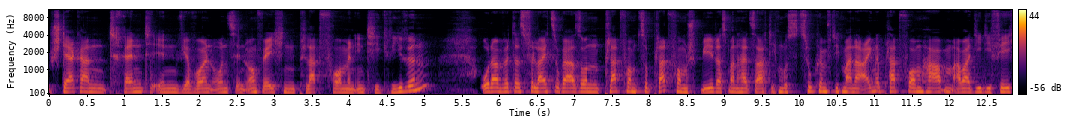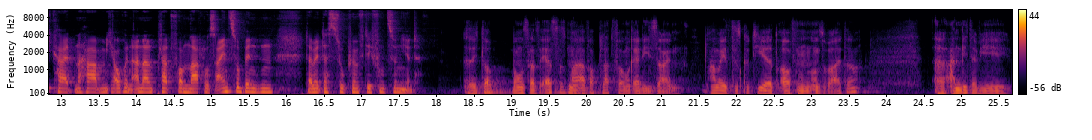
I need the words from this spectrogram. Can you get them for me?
stärker einen Trend in, wir wollen uns in irgendwelchen Plattformen integrieren? Oder wird das vielleicht sogar so ein Plattform-zu-Plattform-Spiel, dass man halt sagt, ich muss zukünftig meine eigene Plattform haben, aber die die Fähigkeiten haben, mich auch in anderen Plattformen nahtlos einzubinden, damit das zukünftig funktioniert? Also ich glaube, man muss als erstes mal einfach plattform-ready sein. Haben wir jetzt diskutiert, offen und so weiter. Äh, Anbieter wie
